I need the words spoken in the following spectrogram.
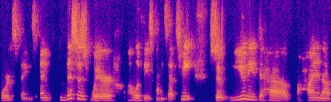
towards things. And this is where all of these concepts meet. So you need to have a high enough,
